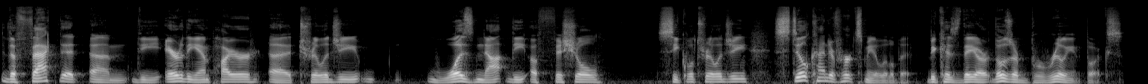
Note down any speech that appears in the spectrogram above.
the fact that um, the heir to the empire uh, trilogy was not the official sequel trilogy still kind of hurts me a little bit because they are those are brilliant books.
